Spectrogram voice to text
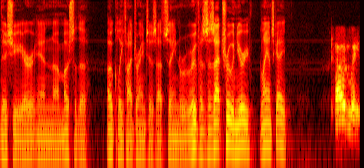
this year in uh, most of the oak leaf hydrangeas I've seen. Rufus, is that true in your landscape? Totally.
